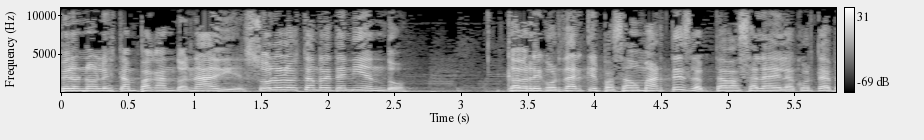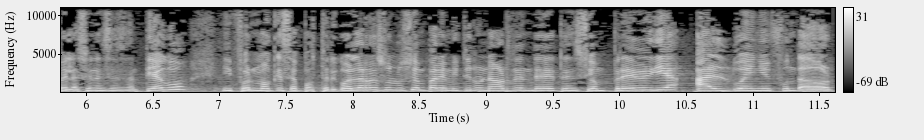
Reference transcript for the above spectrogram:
pero no le están pagando a nadie, solo lo están reteniendo. Cabe recordar que el pasado martes la octava sala de la Corte de Apelaciones en Santiago informó que se postergó la resolución para emitir una orden de detención previa al dueño y fundador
